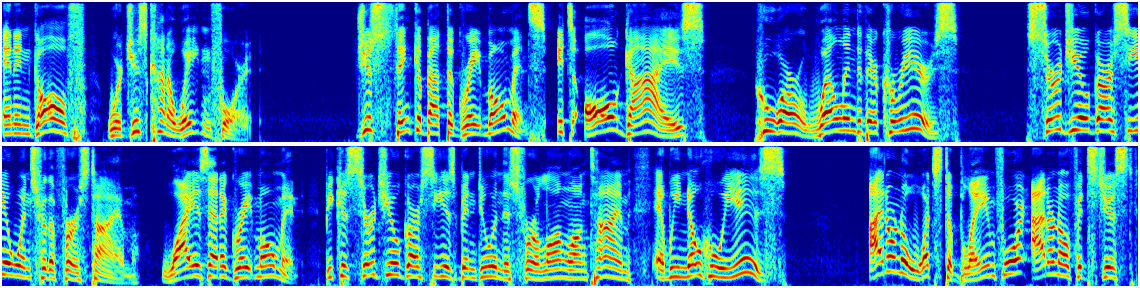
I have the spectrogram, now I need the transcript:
And in golf, we're just kind of waiting for it. Just think about the great moments. It's all guys who are well into their careers. Sergio Garcia wins for the first time. Why is that a great moment? Because Sergio Garcia has been doing this for a long, long time, and we know who he is. I don't know what's to blame for it. I don't know if it's just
